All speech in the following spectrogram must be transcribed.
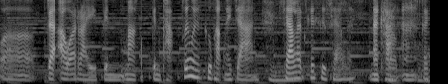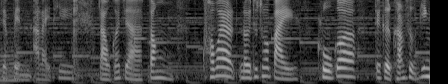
เอ่อจะเอาอะไรเป็นมากับเป็นผัก ซึ่งมันคือผักในจานอืมแซลัดก็คือแซลัดนะคะครับอ่าอ๋อก็จะเป็นอะไรที่เราก็จะต้อง เพราะว่าโดยทั่วๆไปครูก็จะเกิดความรู้สึกยิ่ง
